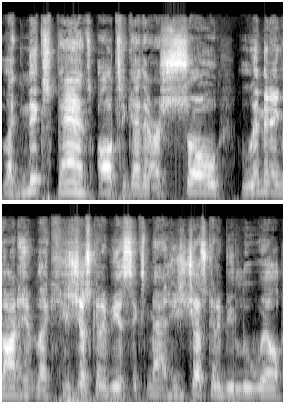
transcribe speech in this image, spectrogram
like Knicks fans altogether are so limiting on him. Like he's just going to be a six man. He's just going to be Lou Will.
